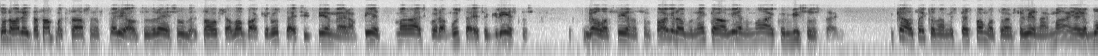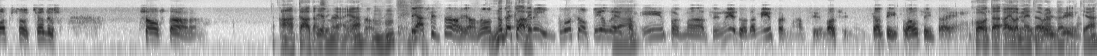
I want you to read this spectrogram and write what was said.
tur arī tas atmaksāšanas periods uzreiz uzliek augšā. Labāk ir uztaisīt, piemēram, piecas mājas, kurām uztaisa griestus, gala sienas un pagrabu, nekā viena māja, kur visu uztaisa. Kāds ekonomiskais pamatojums ir vienai mājai, ja bloks jau četras saules tārā? À, tādā ziņā, jā. Mm -hmm. jā. Tā, jā. Nu, nu, bet labi. Arī plus vēl pieliekam jā. informāciju, nu, iedodam informāciju lasīt, skatīt klausītājiem. Ko tā elementāri var darīt, jā?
